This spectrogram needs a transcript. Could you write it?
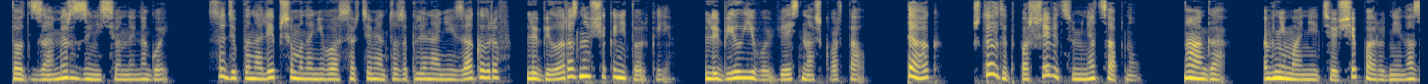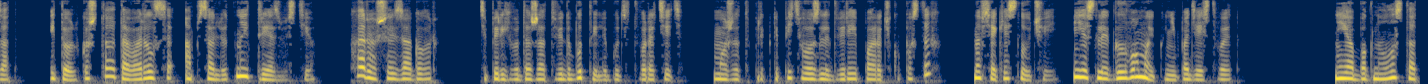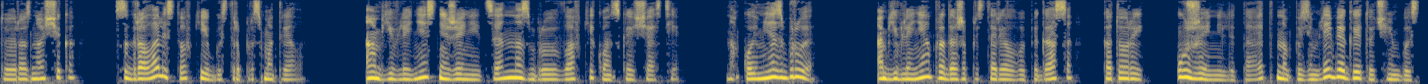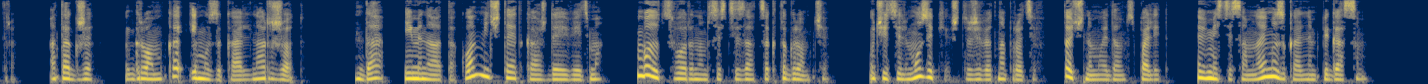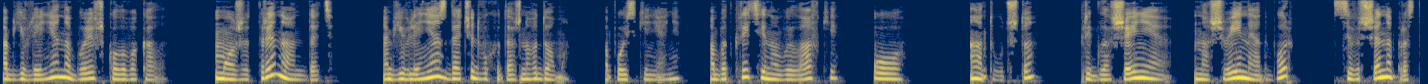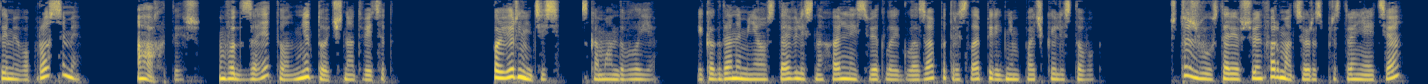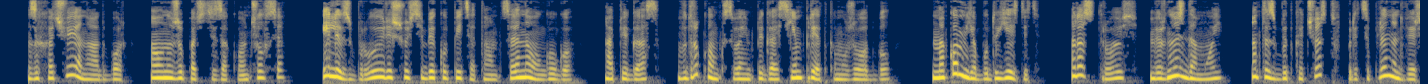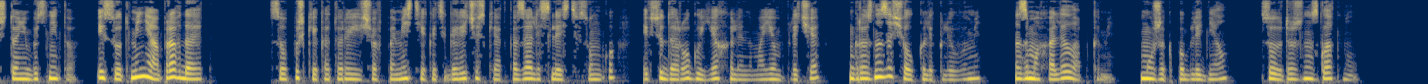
Тот замер с занесенной ногой. Судя по налипшему на него ассортименту заклинаний и заговоров, любила разносчика не только я. Любил его весь наш квартал. Так, что этот паршивец у меня цапнул? Ага, внимание тещи пару дней назад. И только что отоварился абсолютной трезвостью. Хороший заговор. Теперь его даже от вида бутыли будет воротить. Может, прикрепить возле дверей парочку пустых? на всякий случай, если головомойка не подействует. Я обогнула статую разносчика, содрала листовки и быстро просмотрела. Объявление о снижении цен на сбрую в лавке «Конское счастье». На кой мне сбруя? Объявление о продаже престарелого Пегаса, который уже не летает, но по земле бегает очень быстро, а также громко и музыкально ржет. Да, именно о таком мечтает каждая ведьма. Будут с вороном состязаться, кто громче. Учитель музыки, что живет напротив, точно мой дом спалит. Вместе со мной музыкальным пегасом. Объявление о наборе в школу вокала. Может, Рену отдать? Объявление о сдаче двухэтажного дома. О поиске няни. Об открытии новой лавки. О... А тут что? Приглашение на швейный отбор? Совершенно простыми вопросами? Ах ты ж, вот за это он мне точно ответит. «Повернитесь», — скомандовала я и когда на меня уставились нахальные светлые глаза, потрясла перед ним пачкой листовок. «Что же вы устаревшую информацию распространяете, а? Захочу я на отбор, а он уже почти закончился. Или сбрую решу себе купить, а там цены ого-го. А Пегас? Вдруг он к своим пегасьим предкам уже отбыл? На ком я буду ездить? Расстроюсь, вернусь домой. От избытка чувств прицеплю на дверь что-нибудь не то. И суд меня оправдает. Сопушки, которые еще в поместье категорически отказались лезть в сумку и всю дорогу ехали на моем плече, Грозно защелкали клювами, замахали лапками. Мужик побледнел, судорожно сглотнул.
